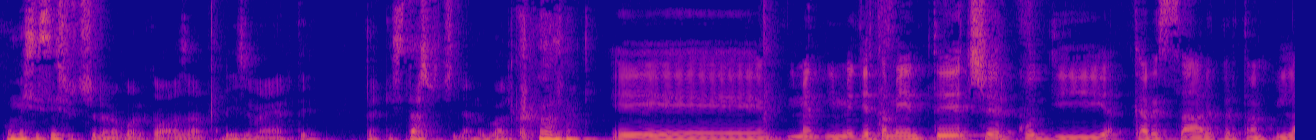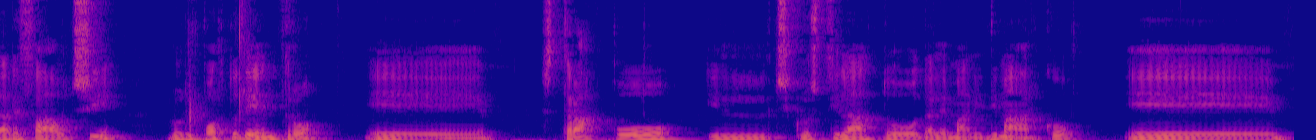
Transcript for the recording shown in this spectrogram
Come se stia succedendo qualcosa, palesemente. Perché sta succedendo qualcosa. E imme- immediatamente cerco di carezzare per tranquillare Fauci, lo riporto dentro e strappo il ciclostilato dalle mani di Marco e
